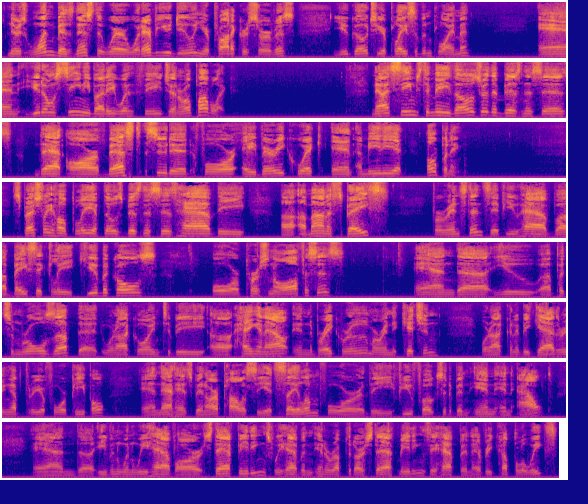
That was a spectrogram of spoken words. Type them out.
there's one business that where whatever you do in your product or service, you go to your place of employment and you don't see anybody with the general public. Now it seems to me those are the businesses that are best suited for a very quick and immediate opening. Especially hopefully if those businesses have the uh, amount of space for instance, if you have uh, basically cubicles or personal offices, and uh, you uh, put some rules up that we're not going to be uh, hanging out in the break room or in the kitchen. We're not going to be gathering up three or four people. And that has been our policy at Salem for the few folks that have been in and out. And uh, even when we have our staff meetings, we haven't interrupted our staff meetings. They happen every couple of weeks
